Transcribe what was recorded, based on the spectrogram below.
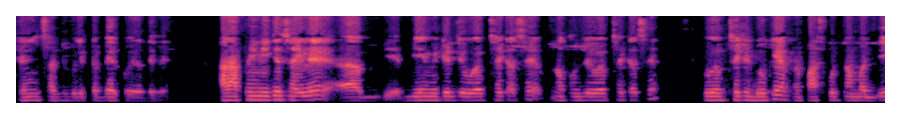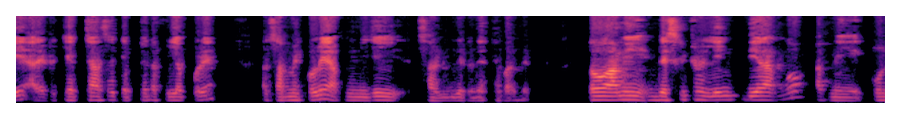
ট্রেনিং সার্টিফিকেটটা বের করে দেবে। আর আপনি নিজে চাইলে বিএমইটির যে ওয়েবসাইট আছে, নতুন যে ওয়েবসাইট আছে, ওয়েবসাইটে ঢুকে আপনার পাসপোর্ট নাম্বার দিয়ে আর একটা ক্যাপচা আছে, ক্যাপচাটা ফিল আপ করে সাবমিট করলে আপনি নিজেই সার্টিফিকেটটা দেখতে পারবেন। তো আমি ডেসক্রিপশনে লিংক দিয়ে রাখব। আপনি কোন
